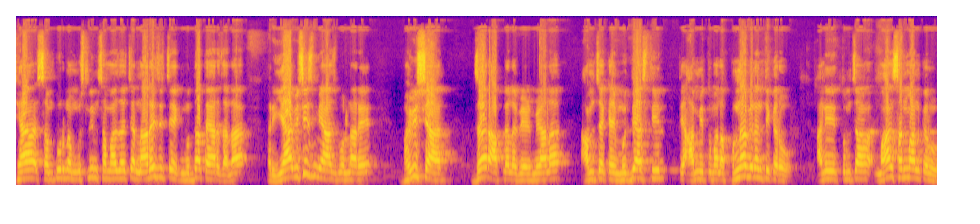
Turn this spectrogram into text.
ह्या संपूर्ण मुस्लिम समाजाच्या नाराजीचा एक मुद्दा तयार झाला. तर याविषयीच मी आज बोलणार आहे. भविष्यात जर आपल्याला वेळ मिळाला आमचे काही मुद्दे असतील ते आम्ही तुम्हाला पुन्हा विनंती करू आणि तुमचा मान सन्मान करू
